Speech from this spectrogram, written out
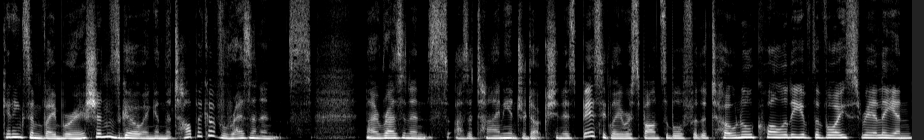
getting some vibrations going in the topic of resonance. Now, resonance, as a tiny introduction, is basically responsible for the tonal quality of the voice, really. And,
